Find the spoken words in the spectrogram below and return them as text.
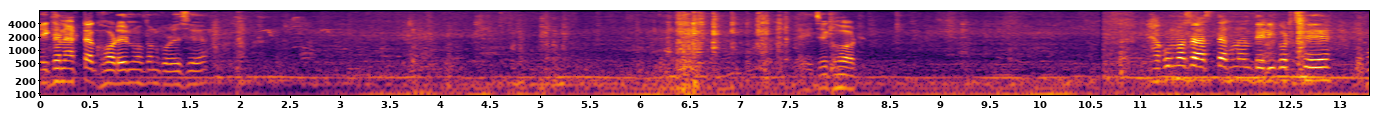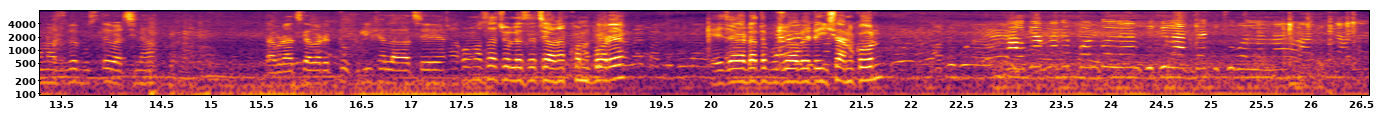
এখানে একটা ঘরের মতন করেছে। এই যে ঘর। ঠাকুর মশাই আসতে এখনও দেরি করছে, কখন আসবে বুঝতে পারছি না। তারপরে আজকে আবার একটু হুলি খেলা আছে। ঠাকুর মশাই চলে এসেছে অনেকক্ষণ পরে। এই জায়গাটাতে পুজো হবে, এটা ঈশান কোণ। কালকে আপনাকে ফোন করলাম কি লাগবে, কিছু বললেন না আর যা যা-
